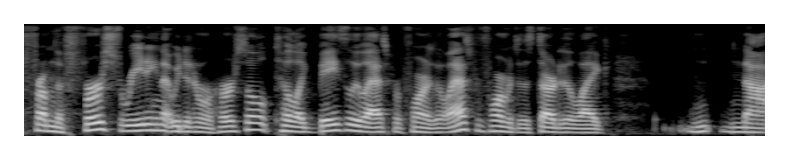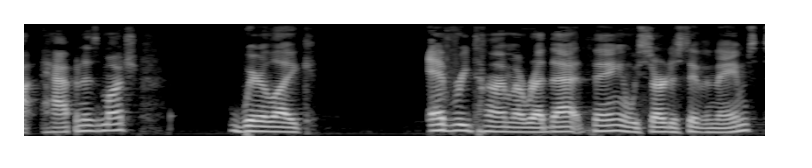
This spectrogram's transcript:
from the first reading that we did in rehearsal till like basically last performance. The last performance it started to like n- not happen as much where like every time I read that thing and we started to say the names,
